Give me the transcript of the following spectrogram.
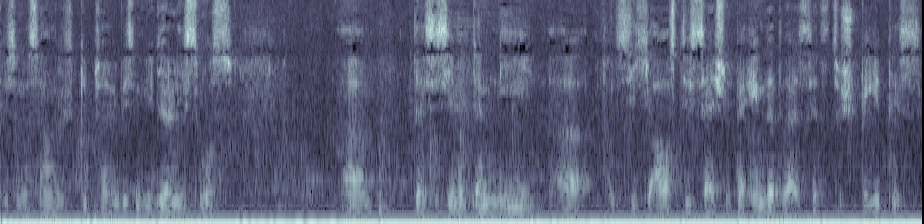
wie soll man sagen, es gibt so einen gewissen Idealismus. Ähm, das ist jemand, der nie äh, von sich aus die Session beendet, weil es jetzt zu spät ist.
